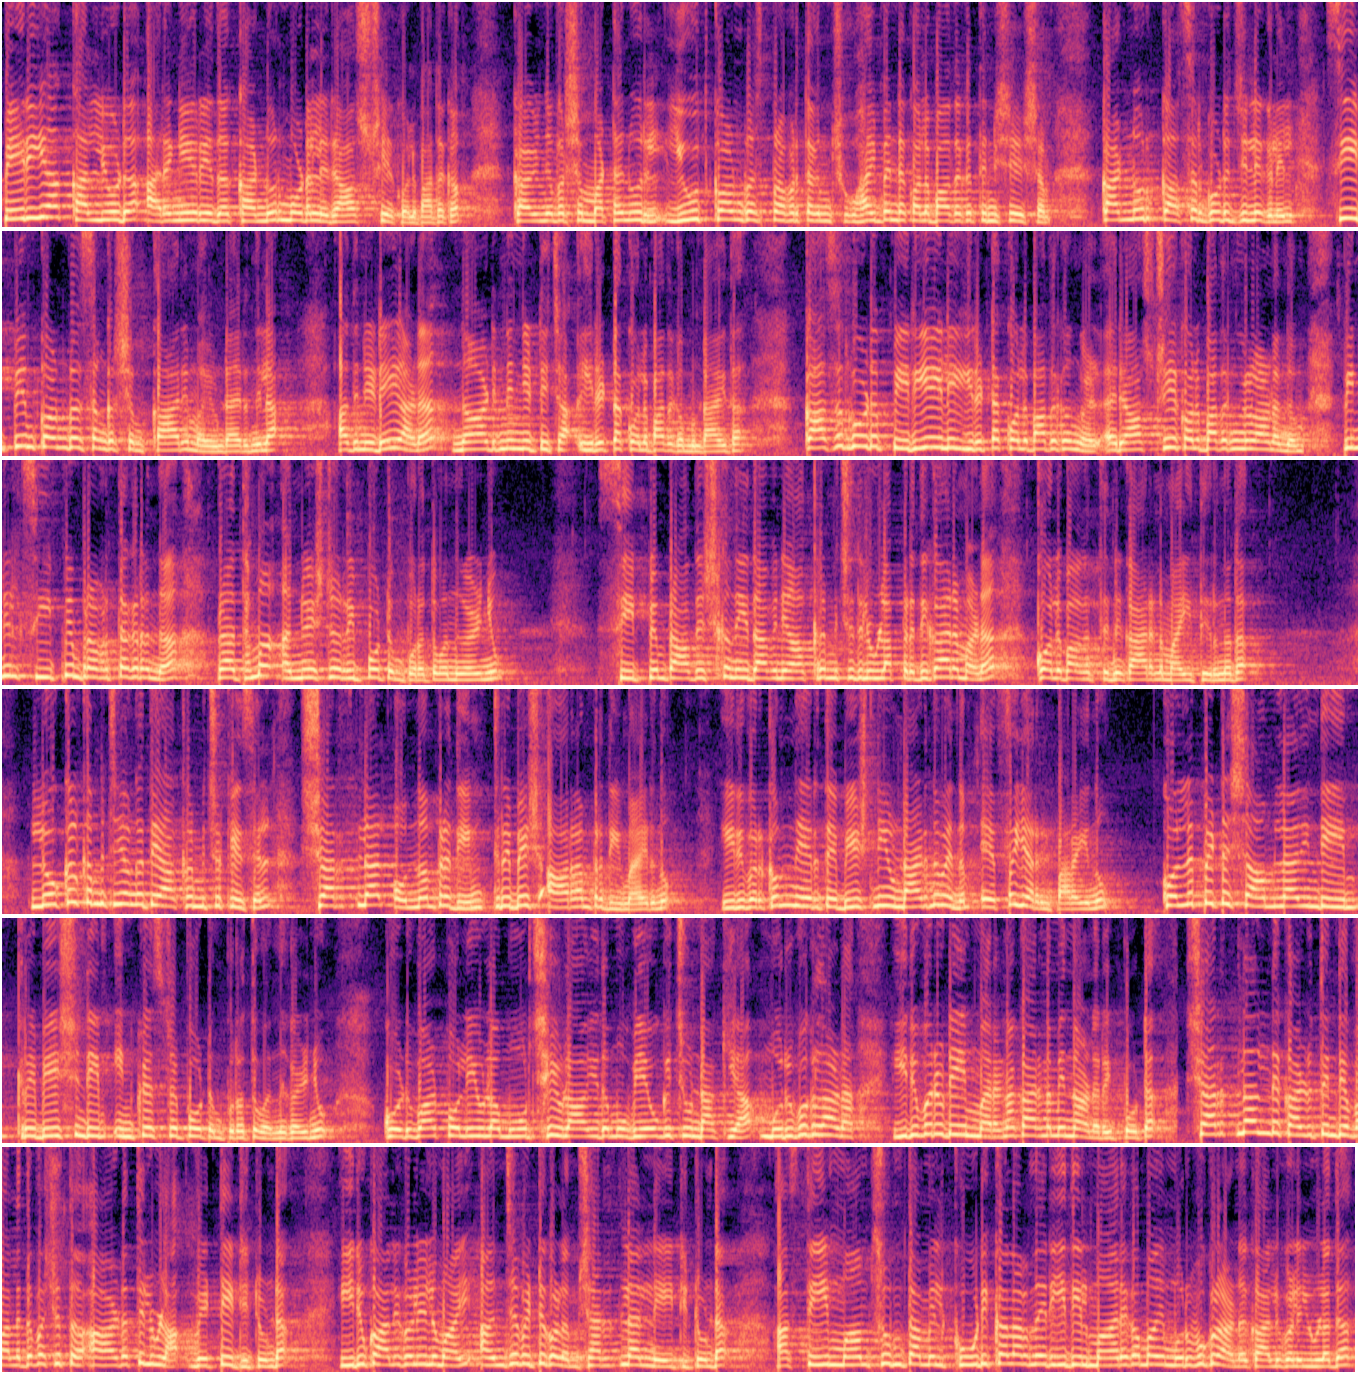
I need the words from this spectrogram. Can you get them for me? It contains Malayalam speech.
പെരിയ കല്യോട് അരങ്ങേറിയത് കണ്ണൂർ മോഡൽ രാഷ്ട്രീയ കൊലപാതകം. കഴിഞ്ഞ വർഷം മട്ടന്നൂരിൽ യൂത്ത് കോൺഗ്രസ് പ്രവർത്തകൻ ഷുഹൈബന്റെ കൊലപാതകത്തിന് ശേഷം കണ്ണൂർ കാസർഗോഡ് ജില്ലകളിൽ സി കോൺഗ്രസ് സംഘർഷം കാര്യമായി ഉണ്ടായിരുന്നില്ല. അതിനിടെയാണ് നാടിനെ ഞെട്ടിച്ച ഇരട്ട കൊലപാതകമുണ്ടായത് കാസർഗോഡ് പെരിയയിലെ ഇരട്ട കൊലപാതകങ്ങൾ രാഷ്ട്രീയ കൊലപാതകങ്ങളാണെന്നും പിന്നിൽ സി പി എം പ്രവർത്തകരെന്ന് പ്രഥമ അന്വേഷണ റിപ്പോർട്ടും പുറത്തുവന്നു കഴിഞ്ഞു. സി പി എം പ്രാദേശിക നേതാവിനെ ആക്രമിച്ചതിലുള്ള പ്രതികാരമാണ് കൊലപാതകത്തിന് കാരണമായി തീർന്നത്. ലോക്കൽ കമ്മിറ്റി അംഗത്തെ ആക്രമിച്ച കേസിൽ ശരത് ലാൽ ഒന്നാം പ്രതിയും കൃപേഷ് ആറാം പ്രതിയുമായിരുന്നു. ഇരുവർക്കും നേരത്തെ ഭീഷണിയുണ്ടായിരുന്നുവെന്നും എഫ്ഐആറിൽ പറയുന്നു. കൊല്ലപ്പെട്ട ശ്യാംലാലിന്റെയും കൃപേഷിന്റെയും ഇൻക്വസ്റ്റ് റിപ്പോർട്ടും പുറത്തു വന്നു കഴിഞ്ഞു. കൊടുവാൾ പോലെയുള്ള മൂർച്ചയുള്ള ആയുധം ഉപയോഗിച്ചുണ്ടാക്കിയ മുറിവുകളാണ് ഇരുവരുടെയും മരണകാരണമെന്നാണ് റിപ്പോർട്ട്. ശരത്ലാലിന്റെ കഴുത്തിന്റെ വലതുവശത്ത് ആഴത്തിലുള്ള വെട്ടേറ്റിട്ടുണ്ട്. ഇരുകാലുകളിലുമായി അഞ്ച് വെട്ടുകളും ശരത്ലാലിനെ ഏറ്റിട്ടുണ്ട്. അസ്ഥിയും മാംസവും തമ്മിൽ കൂടിക്കലർന്ന രീതിയിൽ മാരകമായ മുറിവുകളാണ് കാലുകളിലുള്ളത്.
